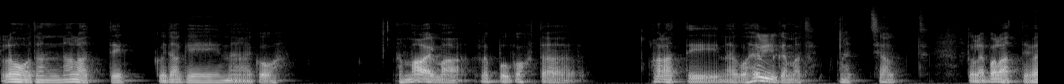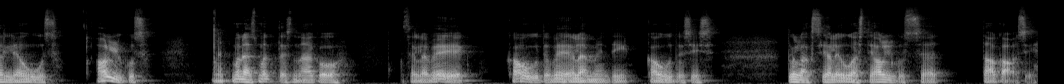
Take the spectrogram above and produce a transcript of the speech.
lood on alati kuidagi nagu noh, maailma lõpu kohta alati nagu helgemad, et sealt tuleb alati välja uus algus. Et mõnes mõttes nagu selle vee kaudu, veeelemendi kaudu siis tullakse jälle uuesti algusse tagasi.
